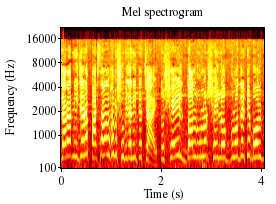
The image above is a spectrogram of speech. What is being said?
যারা নিজেরা পার্সোনাল ভাবে সুবিধা নিতে চায়। তো সেই দলগুলোর, সেই লোকগুলোদেরকে বলব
